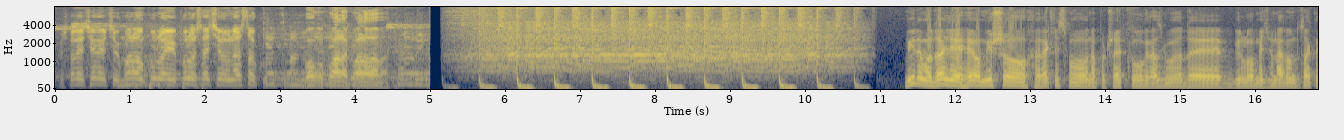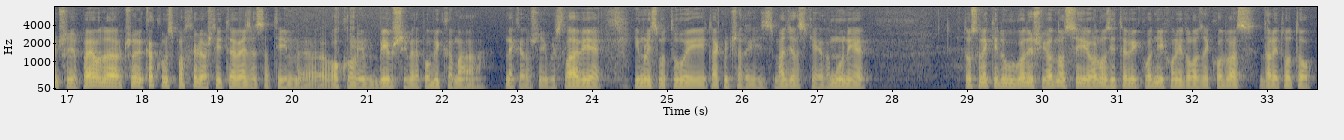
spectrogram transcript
Gospodine Čereviću, hvala vam puno i puno sreće u nastavku. Bogu hvala, hvala vama. Mi idemo dalje. Evo, Mišo, rekli smo na početku ovog razgovora da je bilo međunarodno takmičenje, pa evo da čujem kako uspostavljaš ti te veze sa tim e, okolim bivšim republikama nekadašnje Jugoslavije. Imali smo tu i takmičare iz Mađarske, Rumunije. To su neki dugogodišnji odnosi. Odlazite vi kod njih, oni dolaze kod vas. Da li je to to?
